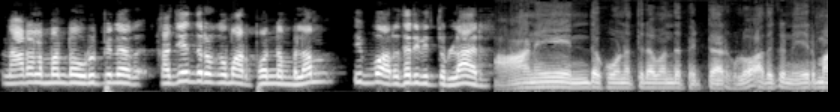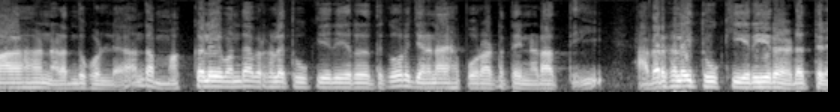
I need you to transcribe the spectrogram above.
நாடாளுமன்ற உறுப்பினர் கஜேந்திரகுமார் பொன்னம்பலம் இவ்வாறு தெரிவித்துள்ளார். ஆணையை எந்த கோணத்துல வந்து பெற்றார்களோ அதுக்கு நேர்மாறாக நடந்து கொள்ள அந்த மக்களை வந்து அவர்களை தூக்கி எறிகிறதுக்கு ஒரு ஜனநாயக போராட்டத்தை நடத்தி அவர்களை தூக்கி எறிகிற இடத்துல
